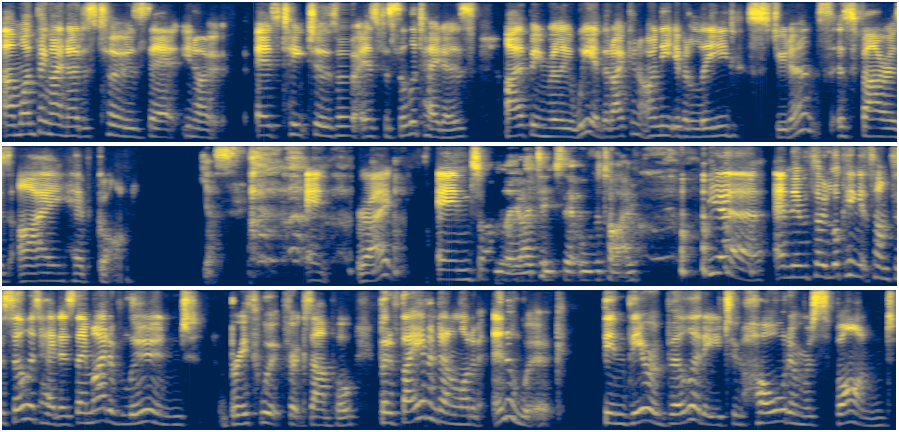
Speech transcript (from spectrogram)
Um, one thing I noticed too is that, you know, as teachers or as facilitators, I've been really aware that I can only ever lead students as far as I have gone. Yes. and right. And totally, I teach that all the time. yeah. And then so looking at some facilitators, they might have learned breath work, for example, but if they haven't done a lot of inner work, then their ability to hold and respond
